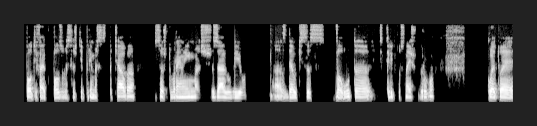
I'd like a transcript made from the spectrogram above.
Spotify, ако ползваме същия пример с печалба, в същото време имаш загуби от а, сделки с валута, с крипто, с нещо друго, което е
